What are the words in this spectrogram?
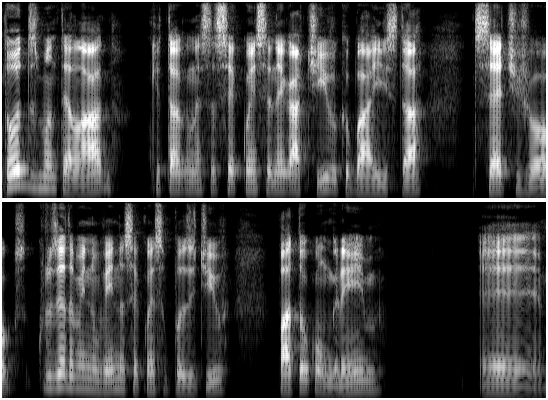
todo desmantelado, que tá nessa sequência negativa que o Bahia está, de sete jogos. O Cruzeiro também não vem na sequência positiva, patou com o Grêmio, é...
